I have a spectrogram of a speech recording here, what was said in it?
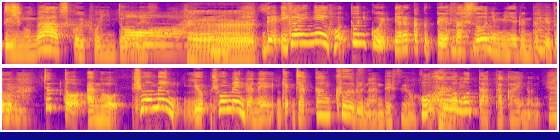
ていうのがすごいポイントあーへえ。です。で、意外に本当にこう柔らかくて優しそうに見えるんだけど、うんうんちょっとあの、表面よ、表面がね、若干クールなんですよ。本当はもっと暖かいのに。それ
